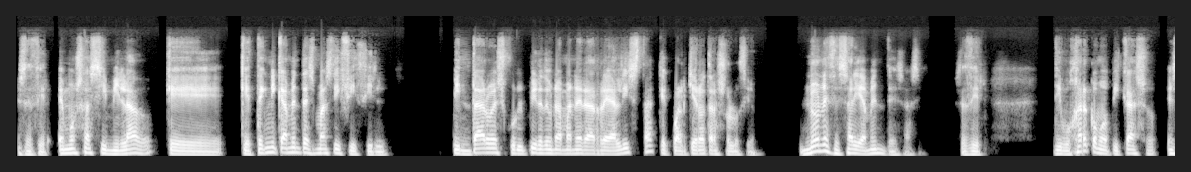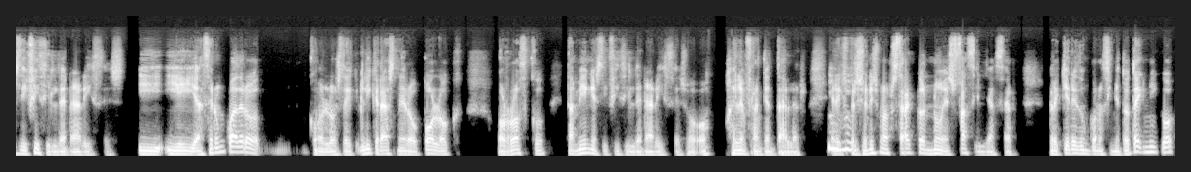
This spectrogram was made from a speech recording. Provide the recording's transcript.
Es decir, hemos asimilado que, que técnicamente es más difícil pintar o esculpir de una manera realista que cualquier otra solución. No necesariamente es así. Es decir, dibujar como Picasso es difícil de narices. Y, hacer un cuadro como los de Lee Krasner o Pollock o Rothko también es difícil de narices, o, Helen Frankenthaler. El expresionismo abstracto no es fácil de hacer. Requiere de un conocimiento técnico,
